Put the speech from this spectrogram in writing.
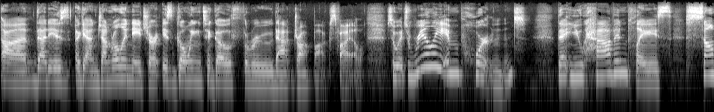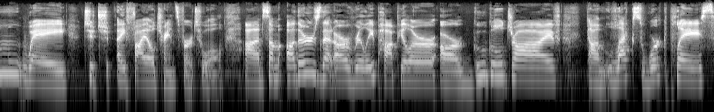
uh, that is, again, general in nature is going to go through that Dropbox file. So it's really important that you have in place some way to tr- a file transfer tool. Um, some others that are really popular are Google Drive um, Lex Workplace,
